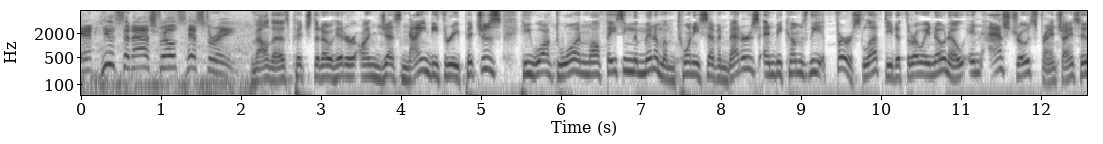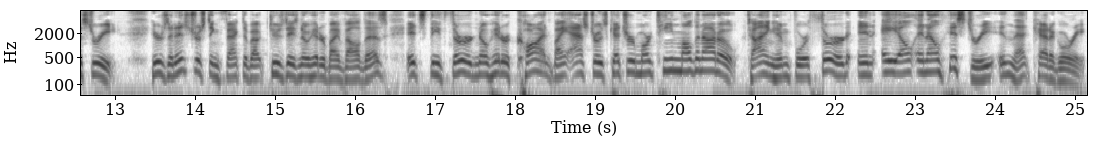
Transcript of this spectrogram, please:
in Houston Astros history. Valdez pitched the no hitter on just 93 pitches. He walked one while facing the minimum 27 batters and becomes the first lefty to throw a no no in Astros franchise history. Here's an interesting fact about Tuesday's no hitter by Valdez. It's the third no hitter caught by Astros catcher Martin Maldonado, tying him for third in AL and ALNL history in that category.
